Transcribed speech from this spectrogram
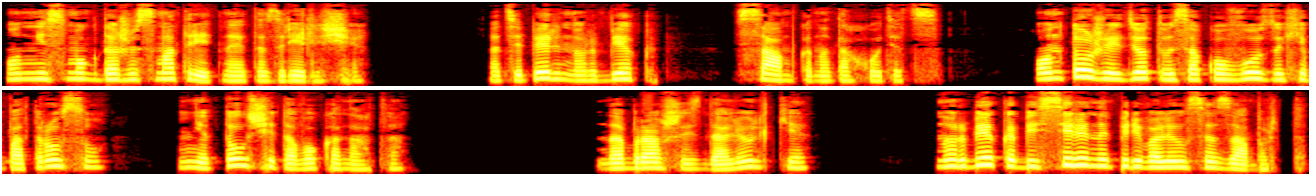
Он не смог даже смотреть на это зрелище. А теперь Нурбек сам канатоходец. Он тоже идет высоко в воздухе по тросу, не толще того каната. Добравшись до люльки, Нурбек обессиленно перевалился за борт.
